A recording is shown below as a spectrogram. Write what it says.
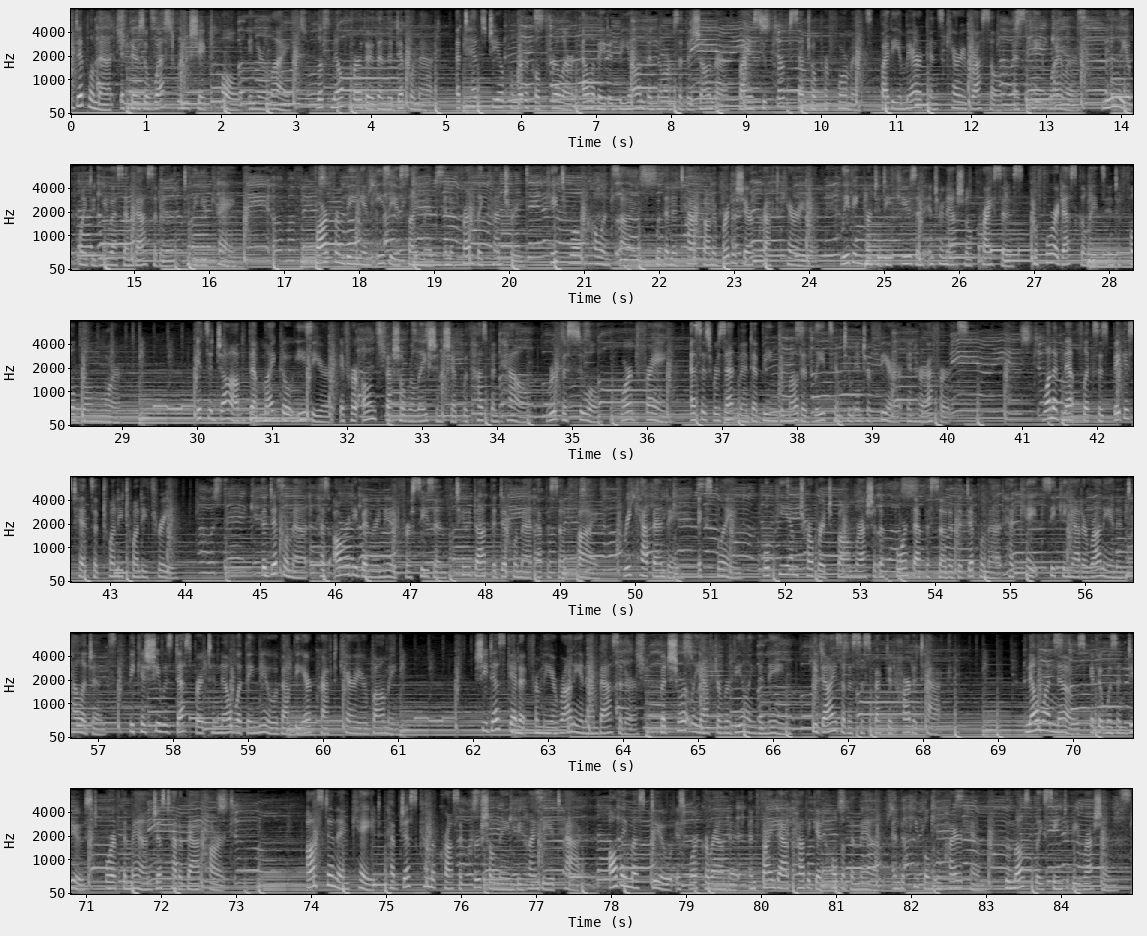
The Diplomat If there's a West Wing shaped hole in your life, look no further than The Diplomat, a tense geopolitical thriller elevated beyond the norms of the genre by a superb central performance by the Americans Keri Russell as Kate Wyler, newly appointed U.S. Ambassador to the UK. Far from being an easy assignment in a friendly country, Kate's role coincides with an attack on a British aircraft carrier, leaving her to defuse an international crisis before it escalates into full-blown war. It's a job that might go easier if her own special relationship with husband Hal, Rufus Sewell, weren't fraying, as his resentment at being demoted leads him to interfere in her efforts. One of Netflix's biggest hits of 2023. The Diplomat has already been renewed for season 2. The Diplomat episode 5, recap ending, explained, Will PM Trowbridge bomb Russia? The fourth episode of The Diplomat had Kate seeking out Iranian intelligence because she was desperate to know what they knew about the aircraft carrier bombing. She does get it from the Iranian ambassador, but shortly after revealing the name, he dies of a suspected heart attack. No one knows if it was induced or if the man just had a bad heart. Austin and Kate have just come across a crucial name behind the attack, all they must do is work around it and find out how to get hold of the man and the people who hired him, who mostly seem to be Russians.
